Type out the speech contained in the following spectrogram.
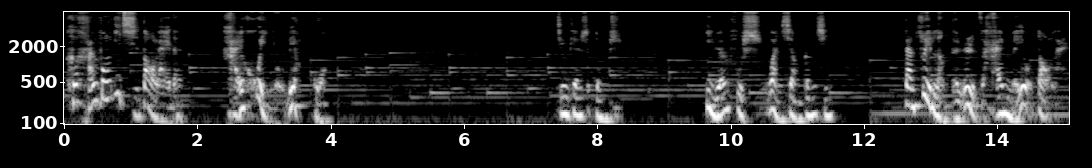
和寒风一起到来的还会有亮光。今天是冬至，一元复始，万象更新。但最冷的日子还没有到来，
